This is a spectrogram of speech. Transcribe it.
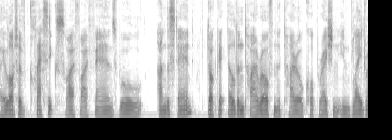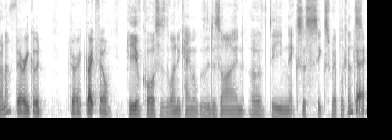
a lot of classic sci fi fans will understand. Dr. Eldon Tyrell from the Tyrell Corporation in Blade Runner. Very good, very great film. He, of course, is the one who came up with the design of the Nexus 6 replicants. Okay.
